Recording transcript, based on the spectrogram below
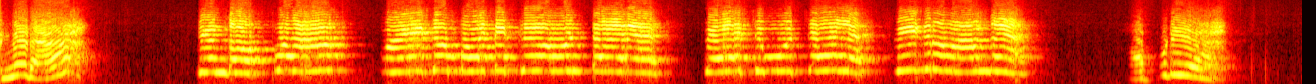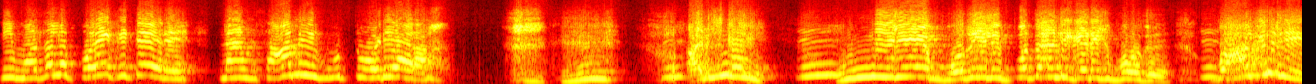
என்னடா எங்க அப்பா வயத பாட்டுக்கு விட்டாரு பேச்சு மூச்சால சீக்கிரம் வாங்க அப்படியா? நீ முதல்ல போய்கிட்டே இரு. நாங்க சாமியை கூப்பிட்டு ஓடியாரோம். அடியே உண்மையிலேயே முதலில் இப்பதாண்டி கிடைக்க போகுது. வாங்கடி?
